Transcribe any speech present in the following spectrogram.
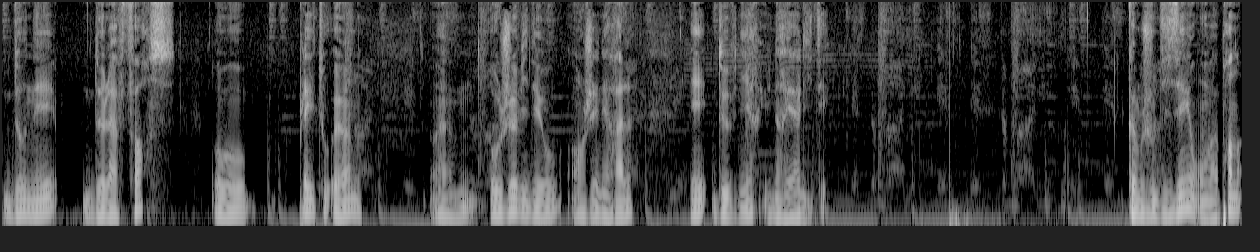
donner de la force au play to earn, euh, aux jeux vidéo en général et devenir une réalité. Comme je vous disais, on va prendre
